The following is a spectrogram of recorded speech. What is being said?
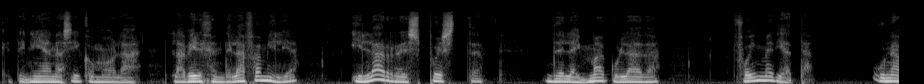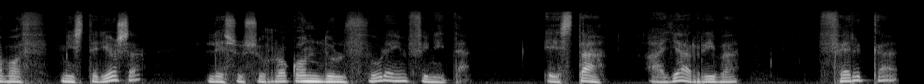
que tenían así como la, la Virgen de la familia y la respuesta de la Inmaculada fue inmediata. Una voz misteriosa le susurró con dulzura infinita. Está allá arriba, cerca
